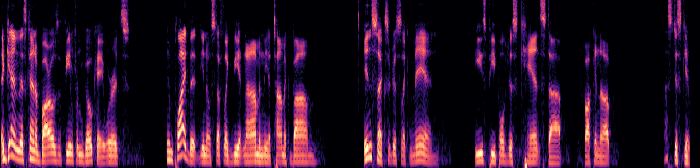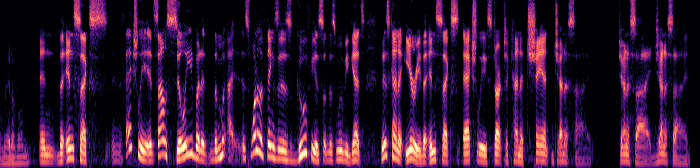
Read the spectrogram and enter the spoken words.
again this kind of borrows a theme from Goke where it's implied that you know stuff like Vietnam and the atomic bomb insects are just like man these people just can't stop fucking up. Let's just get rid of them and the insects actually it sounds silly but it, the it's one of the things that is goofy as this movie gets. It is kind of eerie the insects actually start to kind of chant genocide genocide genocide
